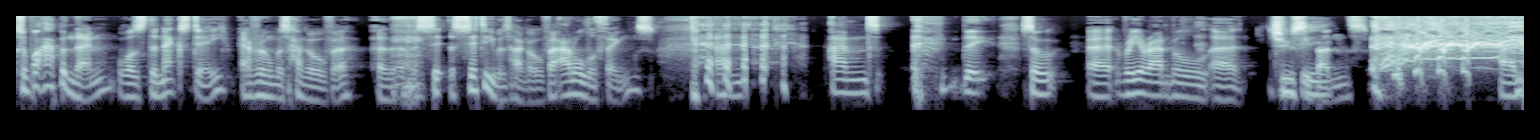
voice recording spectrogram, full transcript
so what happened then was the next day, everyone was hungover, and, and the, ci- the city was hungover, and all the things. Um, and they, so uh, Rear Admiral uh, Juicy Juicy. Buns. um,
